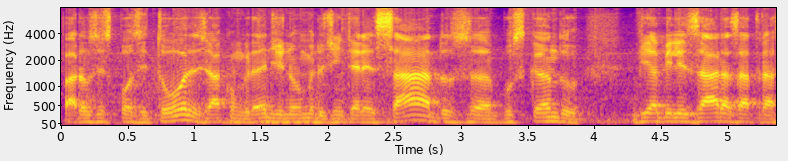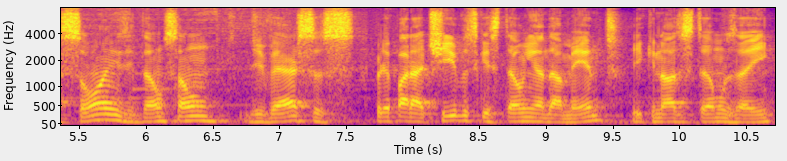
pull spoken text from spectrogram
para os expositores, já com grande número de interessados, uh, buscando viabilizar as atrações. Então, são diversos preparativos que estão em andamento e que nós estamos aí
